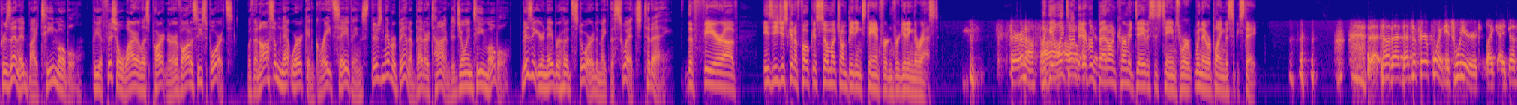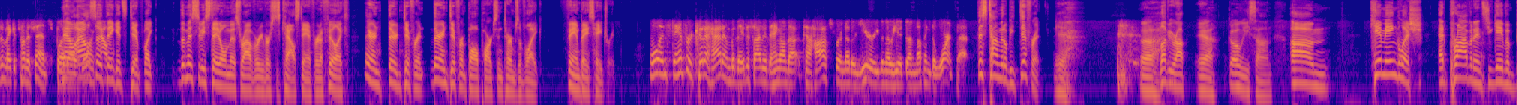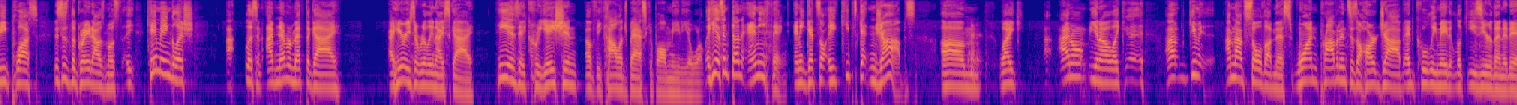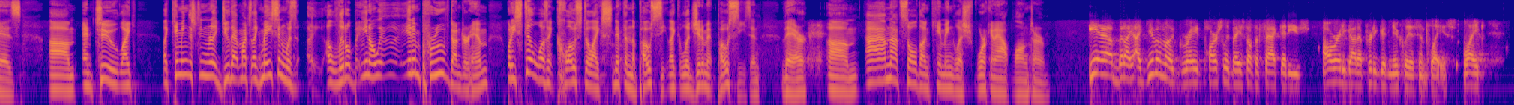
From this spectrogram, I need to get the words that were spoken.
Presented by T Mobile, the official wireless partner of Audacy Sports. With an awesome network and great savings, there's never been a better time to join T Mobile. Visit your neighborhood store to make the switch today. The fear of, is he just going to focus so much on beating Stanford and forgetting the rest? Fair enough. Like the I'll- only time I'll to ever look at bet on Kermit Davis's teams were when they were playing Mississippi State. No, that that's a fair point. It's weird. Like it doesn't make a ton of sense. But now, uh, I also out- think it's different. Like the Mississippi State Ole Miss rivalry versus Cal Stanford. I feel like they're in, they're different. They're in different ballparks in terms of like fan base hatred. well, and Stanford could have had him, but they decided to hang on to, to Haase for another year, even though he had done nothing to warrant that. This time it'll be different. Yeah. Love you, Rob. Yeah. Go Isan. Um, Kim English at Providence, you gave a B plus. This is the grade I was most. uh, Kim English. Uh, listen, I've never met the guy. I hear he's a really nice guy. He is a creation of the college basketball media world. He hasn't done anything, and he gets all. He keeps getting jobs. Um, like I- don't, you know, like uh, I'm giving. I'm not sold on this. One, Providence is a hard job. Ed Cooley made it look easier than it is. Um, and two, like, like Kim English didn't really do that much. Like Mason was a, a little bit, you know, it, it improved under him, but he still wasn't close to like sniffing the postseason, like legitimate postseason there. Um, I'm not sold on Kim English working out long term. Yeah, but I, I give him a grade partially based off the fact that he's already got a pretty good nucleus in place. Like,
